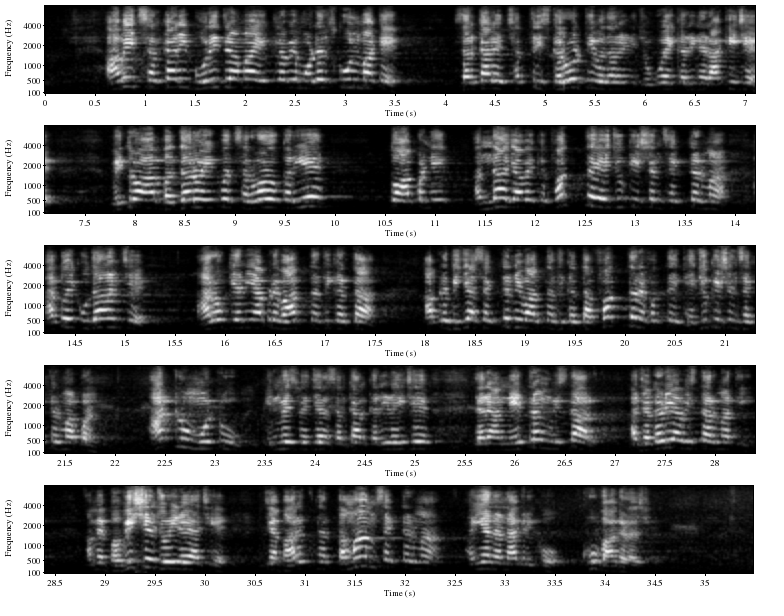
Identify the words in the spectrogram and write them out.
આવી જ સરકારી બોરિદ્રામાં એકલવ્ય મોડેલ સ્કૂલ માટે સરકારે 36 કરોડથી વધારેની જોગવાઈ કરીને રાખી છે. મિત્રો, આ બધાનો એક વખત સરવાળો કરીએ તો આપણને અંદાજ આવે કે ફક્ત એજ્યુકેશન સેક્ટરમાં, આ તો એક ઉદાહરણ છે, આરોગ્યની આપણે વાત નથી કરતા, આપણે બીજા સેક્ટરની વાત નથી કરતા, ફક્ત ને ફક્ત એક એજ્યુકેશન સેક્ટરમાં પણ આટલું મોટું ઇન્વેસ્ટમેન્ટ જ્યારે સરકાર કરી રહી છે, ત્યારે આ નેત્રંગ વિસ્તાર, આ ઝઘડિયા વિસ્તારમાંથી અમે ભવિષ્ય જોઈ રહ્યા છીએ, જ્યાં ભારતના તમામ સેક્ટરમાં અહીંયાના નાગરિકો ખૂબ આગળ હશે.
